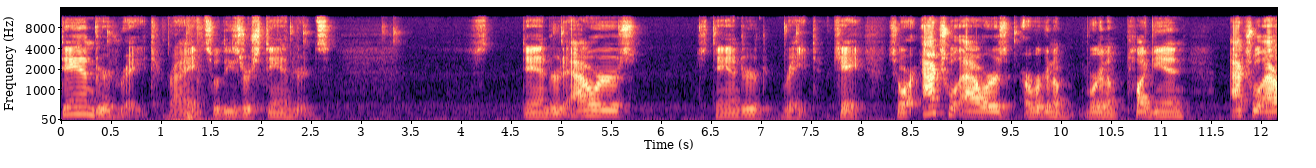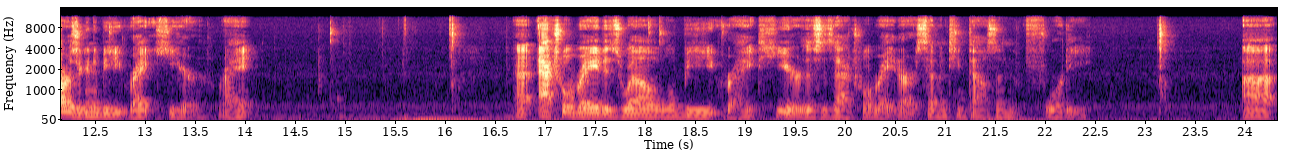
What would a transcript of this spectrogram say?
standard rate, right? So these are standards. Standard hours, standard rate. Okay, so our actual hours are we're gonna we're gonna plug in. Actual hours are gonna be right here, right? Uh, actual rate as well will be right here. This is actual rate, our 17,040. Uh,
